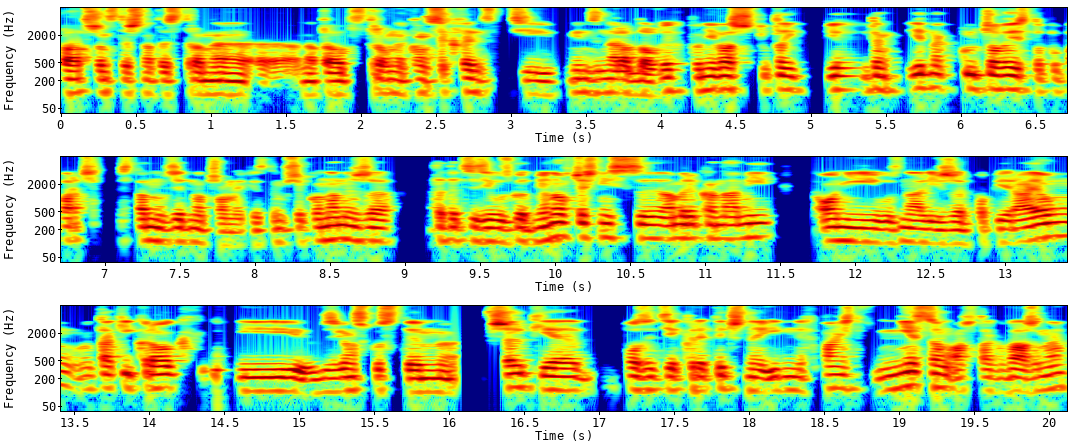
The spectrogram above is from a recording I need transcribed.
patrząc też na tę stronę, na tę stronę konsekwencji międzynarodowych, ponieważ tutaj jednak, jednak kluczowe jest to poparcie Stanów Zjednoczonych. Jestem przekonany, że tę decyzję uzgodniono wcześniej z Amerykanami. Oni uznali, że popierają taki krok i w związku z tym wszelkie pozycje krytyczne innych państw nie są aż tak ważne.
